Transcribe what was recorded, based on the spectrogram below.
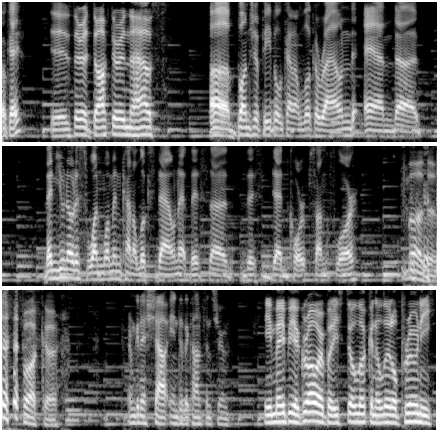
okay Is there a doctor in the house? a bunch of people kind of look around and uh, then you notice one woman kind of looks down at this uh, this dead corpse on the floor Motherfucker. I'm gonna shout into the conference room he may be a grower, but he's still looking a little pruny.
